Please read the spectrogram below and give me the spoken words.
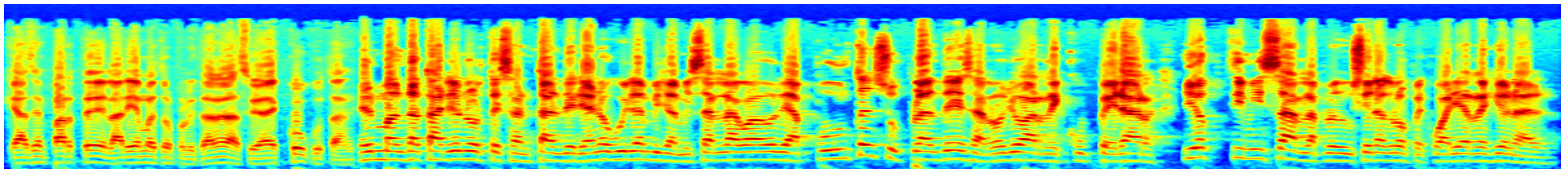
que hacen parte del área metropolitana de la ciudad de Cúcuta. El mandatario norte santanderiano William Villamizar Laguado le apunta en su plan de desarrollo a recuperar y optimizar la producción agropecuaria regional.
